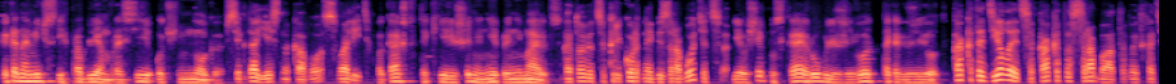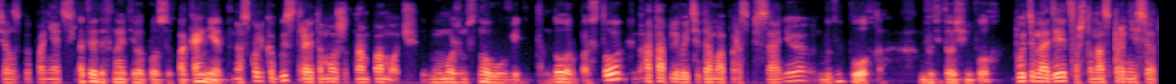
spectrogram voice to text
Экономических проблем в России очень много. Всегда есть на кого свалить. Пока что такие решения не принимаются. Готовятся к рекордной безработице. И вообще пускай рубль живет так, как живет. Как это делается, как это срабатывает, хотелось бы понять. Ответов на эти вопросы пока нет. Насколько быстро это может нам помочь? Мы можем снова увидеть там, доллар по 100. Отапливайте дома по расписанию. Будет плохо. Будет очень плохо. Будем надеяться, что нас пронесет.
